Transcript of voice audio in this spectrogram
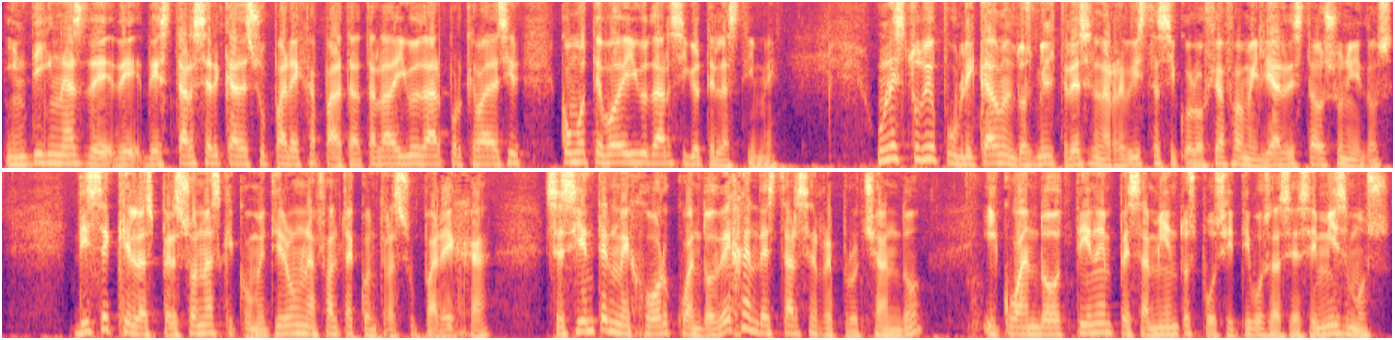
indignas de, estar cerca de su pareja para tratarla de ayudar, porque va a decir, ¿cómo te voy a ayudar si yo te lastimé? Un estudio publicado en el 2003 en la revista Psicología Familiar de Estados Unidos dice que las personas que cometieron una falta contra su pareja se sienten mejor cuando dejan de estarse reprochando y cuando tienen pensamientos positivos hacia sí mismos.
